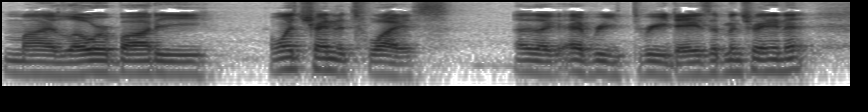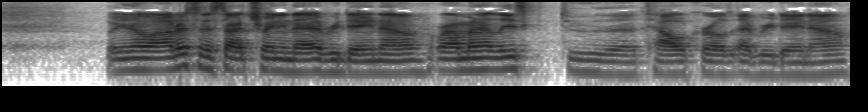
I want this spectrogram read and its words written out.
my lower body. I only trained it twice, like every three days. I've been training it. But you know, I'm just gonna start training that every day now, or I'm gonna at least do the towel curls every day now.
